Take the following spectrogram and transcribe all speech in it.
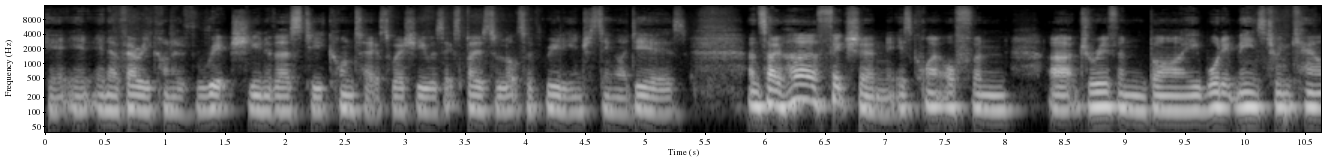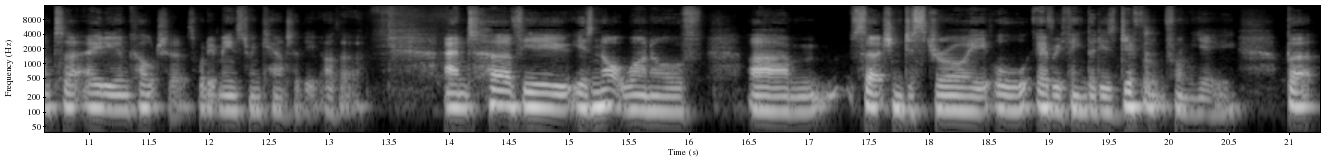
in, in a very kind of rich university context where she was exposed to lots of really interesting ideas, and so her fiction is quite often uh, driven by what it means to encounter alien cultures, what it means to encounter the other, and her view is not one of um, search and destroy all everything that is different from you, but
